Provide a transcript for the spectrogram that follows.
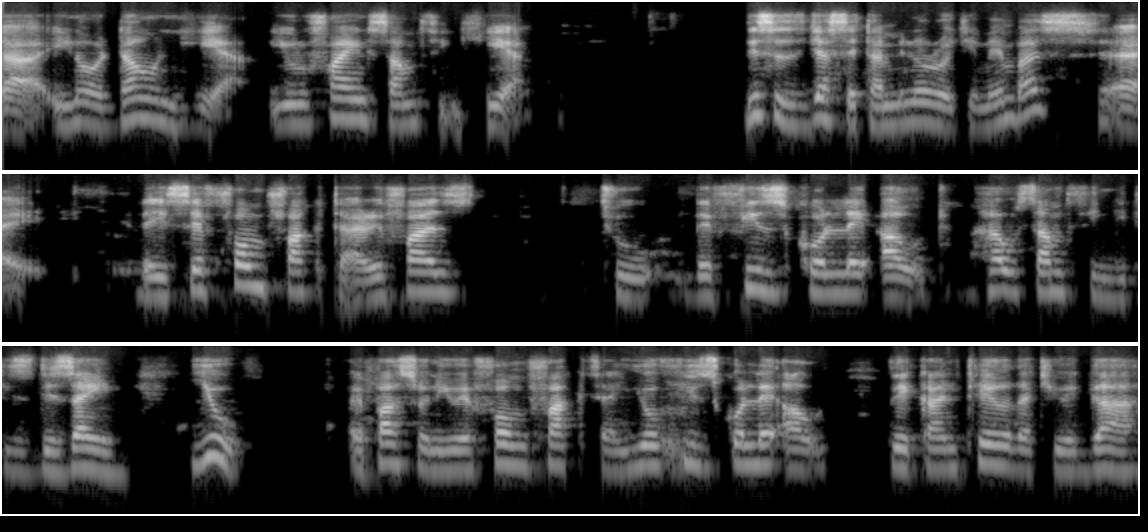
uh, you know, down here, you'll find something here. This is just a terminology, members. Uh, they say form factor refers to the physical layout, how something it is designed. You, a person, you a form factor, your physical layout, they can tell that you're a girl.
